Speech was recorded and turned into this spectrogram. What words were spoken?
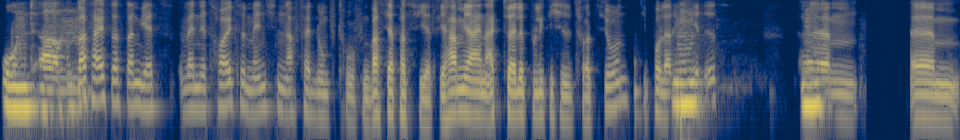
und, ähm, und was heißt das dann jetzt, wenn jetzt heute Menschen nach Vernunft rufen? Was ja passiert? Wir haben ja eine aktuelle politische Situation, die polarisiert mhm. ist. Mhm. Ähm, ähm,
